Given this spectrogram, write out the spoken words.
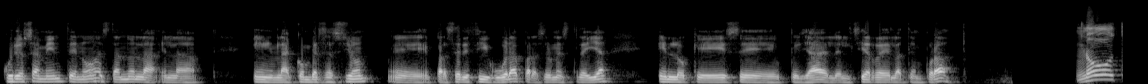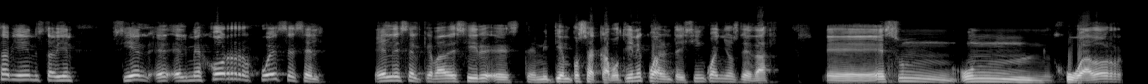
curiosamente, ¿no? Estando en la, en la, en la conversación para ser figura, para ser una estrella en lo que es eh, pues ya el, cierre de la temporada. No, está bien, está bien. Si el, el, mejor juez es él. Él es el que va a decir, este, mi tiempo se acabó. Tiene 45 años de edad. Eh, es un, un jugador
